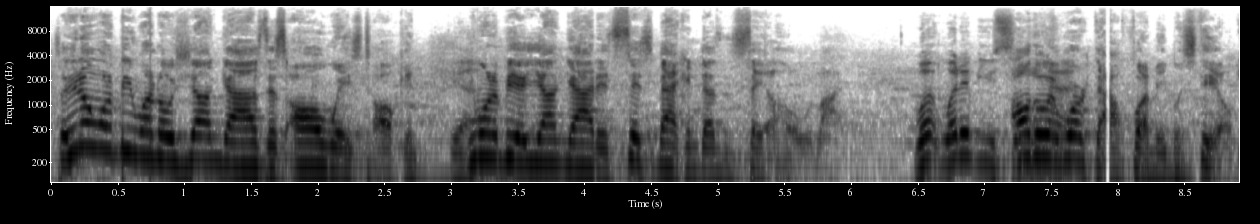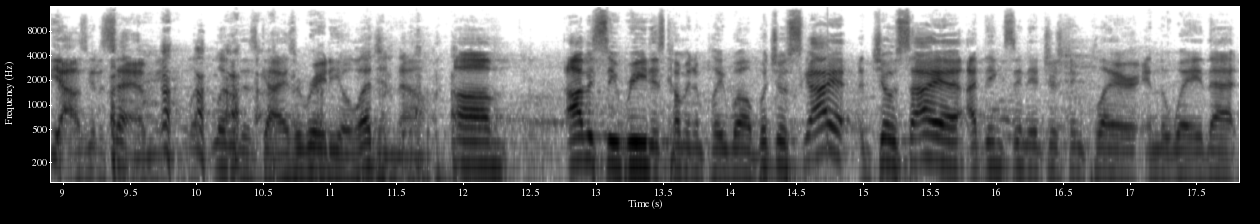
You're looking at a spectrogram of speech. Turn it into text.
So you don't want to be one of those young guys that's always talking. Yeah. You want to be a young guy that sits back and doesn't say a whole lot. What What have you seen? Although it uh, worked out for me, but still. Yeah, I was gonna say. I mean, look, look at this guy; he's a radio legend now. Um, obviously, Reed is coming in and played well, but Josiah, Josiah, I think, is an interesting player in the way that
